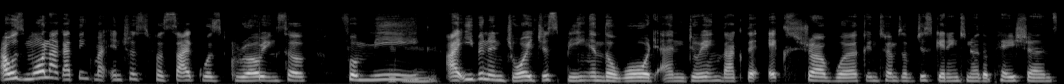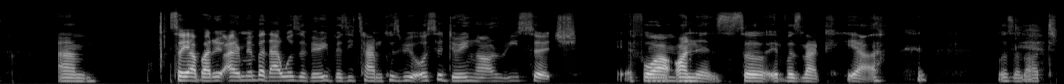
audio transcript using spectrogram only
I was more like I think my interest for psych was growing. So for me, Mm. I even enjoyed just being in the ward and doing like the extra work in terms of just getting to know the patients. Um so yeah, but I remember that was a very busy time because we were also doing our research for our Mm. honors. So it was like, yeah, it was a lot.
